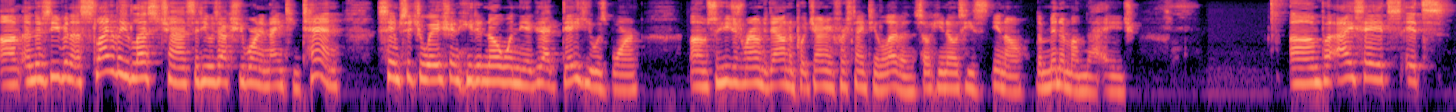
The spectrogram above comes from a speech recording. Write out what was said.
Um, and there's even a slightly less chance that he was actually born in 1910. Same situation, he didn't know when the exact day he was born, um, so he just rounded down and put January 1st, 1911, so he knows he's, you know, the minimum that age. Um, but I say it's, it's,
